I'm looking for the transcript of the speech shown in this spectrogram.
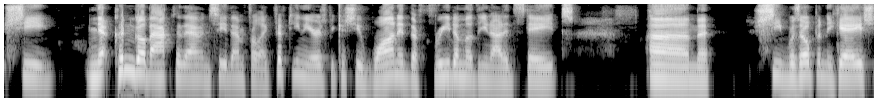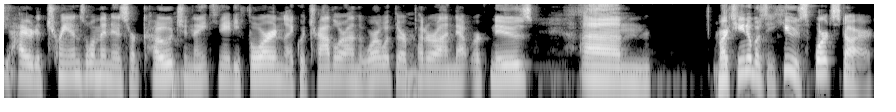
she ne- couldn't go back to them and see them for like 15 years because she wanted the freedom of the United States. Um, she was openly gay. She hired a trans woman as her coach in 1984 and like would travel around the world with her, mm. put her on network news. Um, Martina was a huge sports star.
